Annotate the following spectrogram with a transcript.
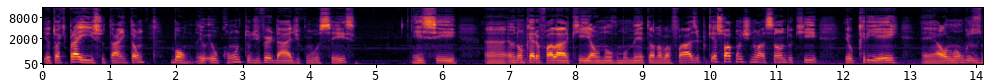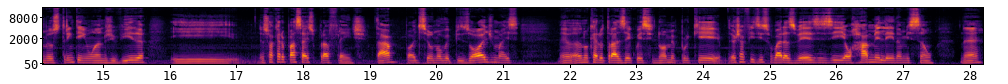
E eu tô aqui para isso, tá? Então, bom, eu, eu conto de verdade com vocês. Esse Uh, eu não quero falar que é um novo momento, é uma nova fase, porque é só a continuação do que eu criei é, ao longo dos meus 31 anos de vida e eu só quero passar isso para frente, tá? Pode ser um novo episódio, mas eu não quero trazer com esse nome porque eu já fiz isso várias vezes e eu ramelei na missão, né?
